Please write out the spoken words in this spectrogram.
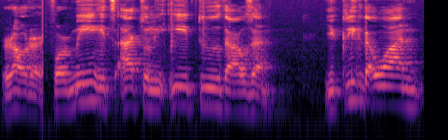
router. For me, it's actually E2000. You click that one,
